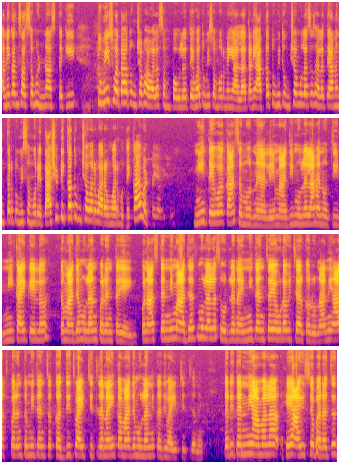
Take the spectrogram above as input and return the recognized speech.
अनेकांचं असं म्हणणं असतं की तुम्ही स्वतः तुमच्या भावाला संपवलं तेव्हा तुम्ही समोर नाही आलात आणि आता तुम्ही तुमच्या मुलाचं झालं त्यानंतर तुम्ही समोर येता. अशी टीका तुमच्यावर वारंवार होते. काय वाटतं याविषयी? मी तेव्हा का समोर नाही आले? माझी मुलं लहान होती. मी काय केलं? तर माझ्या मुलांपर्यंत येईल. पण आज त्यांनी माझ्याच मुलाला सोडलं नाही. मी त्यांचा एवढा विचार करून आणि आजपर्यंत मी त्यांचं कधीच वाईट चितलं नाही का माझ्या मुलांनी कधी वाईट चितलं नाही. तरी त्यांनी आम्हाला हे आयुष्यभराचंच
